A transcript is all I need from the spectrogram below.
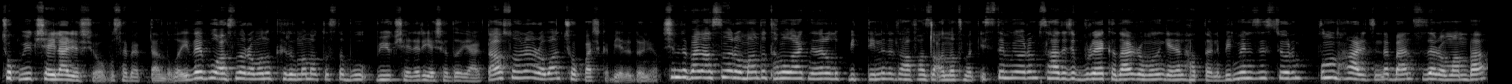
çok büyük şeyler yaşıyor bu sebepten dolayı ve bu aslında romanın kırılma noktası da bu büyük şeyleri yaşadığı yer. Daha sonra roman çok başka bir yere dönüyor. Şimdi ben aslında romanda tam olarak neler olup bittiğini de daha fazla anlatmak istemiyorum. Sadece buraya kadar romanın genel hatlarını bilmenizi istiyorum. Bunun haricinde ben size romanda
